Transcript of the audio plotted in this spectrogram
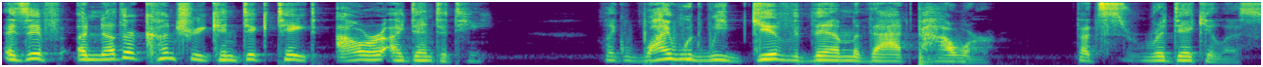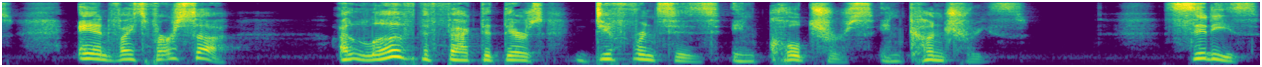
As if another country can dictate our identity. Like, why would we give them that power? That's ridiculous. And vice versa. I love the fact that there's differences in cultures, in countries. Cities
